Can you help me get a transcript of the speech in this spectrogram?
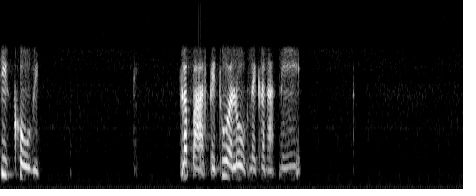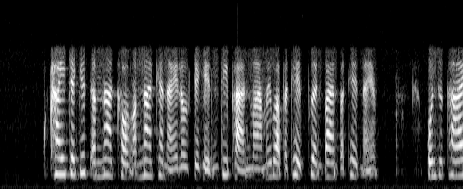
ที่โควิด ระบาดไปทั่วโลกในขณะนี้ ใครจะยึดอำนาจครองอำนาจแค่ไหน เราจะเห็นที่ผ่านมาไม่ว่าประเทศเพื่อนบ้านประเทศไหน ผลสุดท้าย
